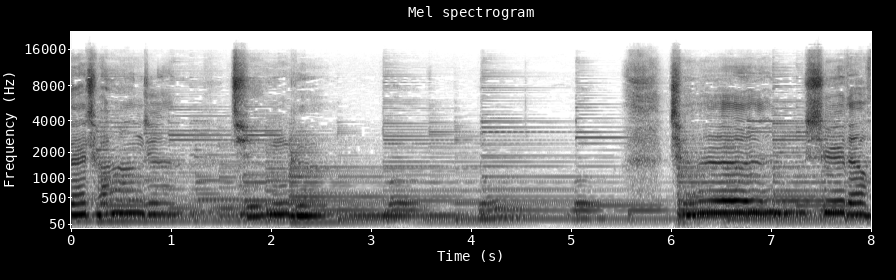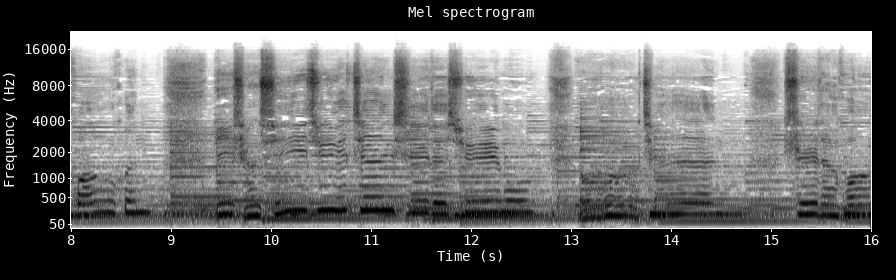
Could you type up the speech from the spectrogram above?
在唱着情歌，城市的黄昏，一场戏剧真实的序幕。哦，城市的黄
